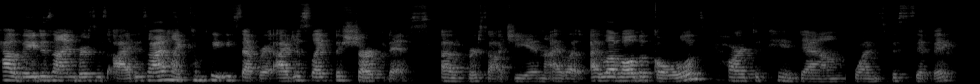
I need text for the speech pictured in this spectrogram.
how they design versus I design, like completely separate. I just like the sharpness of Versace, and I love I love all the gold. Hard to pin down one specific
